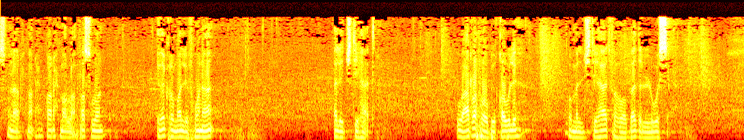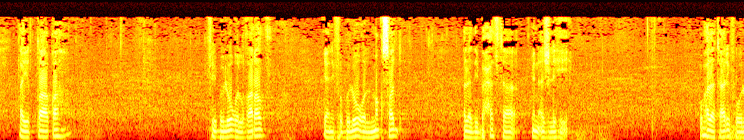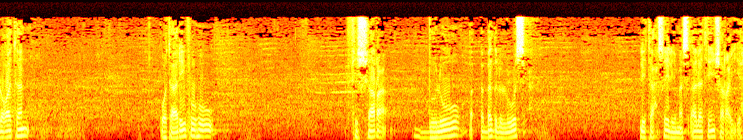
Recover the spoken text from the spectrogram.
بسم الله الرحمن الرحيم. قال رحمه الله فصل. يذكر المؤلف هنا الاجتهاد. وعرفه بقوله وما الاجتهاد فهو بذل الوسع أي الطاقة في بلوغ الغرض يعني في بلوغ المقصد الذي بحثت من أجله. وهذا تعريفه لغة وتعريفه في الشرع بلوغ بذل الوسع لتحصيل مسألة شرعية.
